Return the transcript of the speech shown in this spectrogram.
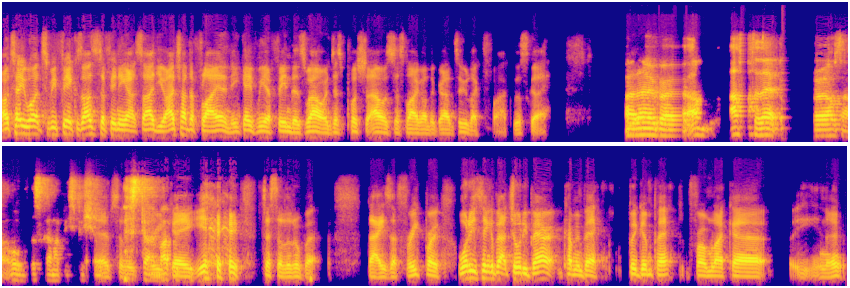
I'll tell you what. To be fair, because I was defending outside you, I tried to fly in. He gave me a fend as well and just pushed. I was just lying on the ground too, like fuck this guy. I know, bro. Um, after that, bro, I was like, oh, this guy might be special. Absolutely. Yeah, just a little bit. Nah, he's a freak, bro. What do you think about Jordie Barrett coming back? Big impact from like a, uh, you know,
